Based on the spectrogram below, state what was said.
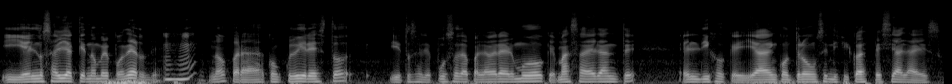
y él no sabía qué nombre ponerle, ¿no? Para concluir esto y entonces le puso la palabra del mudo que más adelante él dijo que ya encontró un significado especial a eso.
